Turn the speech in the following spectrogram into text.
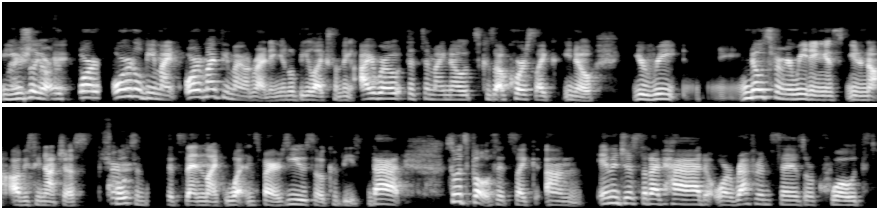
right, usually, okay. or, or or it'll be my or it might be my own writing. It'll be like something I wrote that's in my notes because of course, like you know, your re- notes from your reading is you know not obviously not just sure. quotes and it's then like what inspires you so it could be that so it's both it's like um, images that i've had or references or quotes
